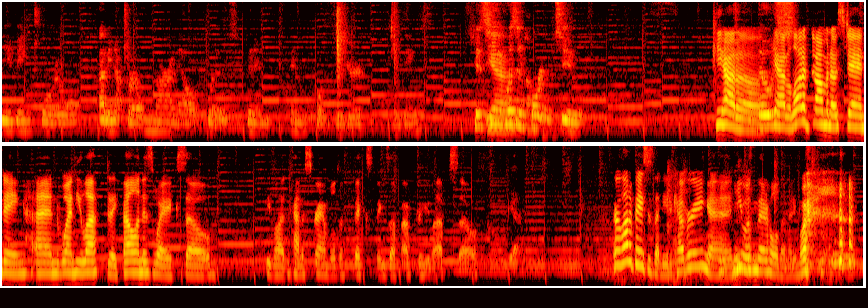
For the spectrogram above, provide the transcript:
leaving Toro, I mean not Toro, Marinel would have been an important figure in things. Because he Yeah. was important too. he had a he had a lot of dominoes standing, and when he left, they fell in his wake. So people had to kind of scramble to fix things up after he left. So Yeah. there are a lot of bases that needed covering, and he wasn't there to hold them anymore. Mm-hmm.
